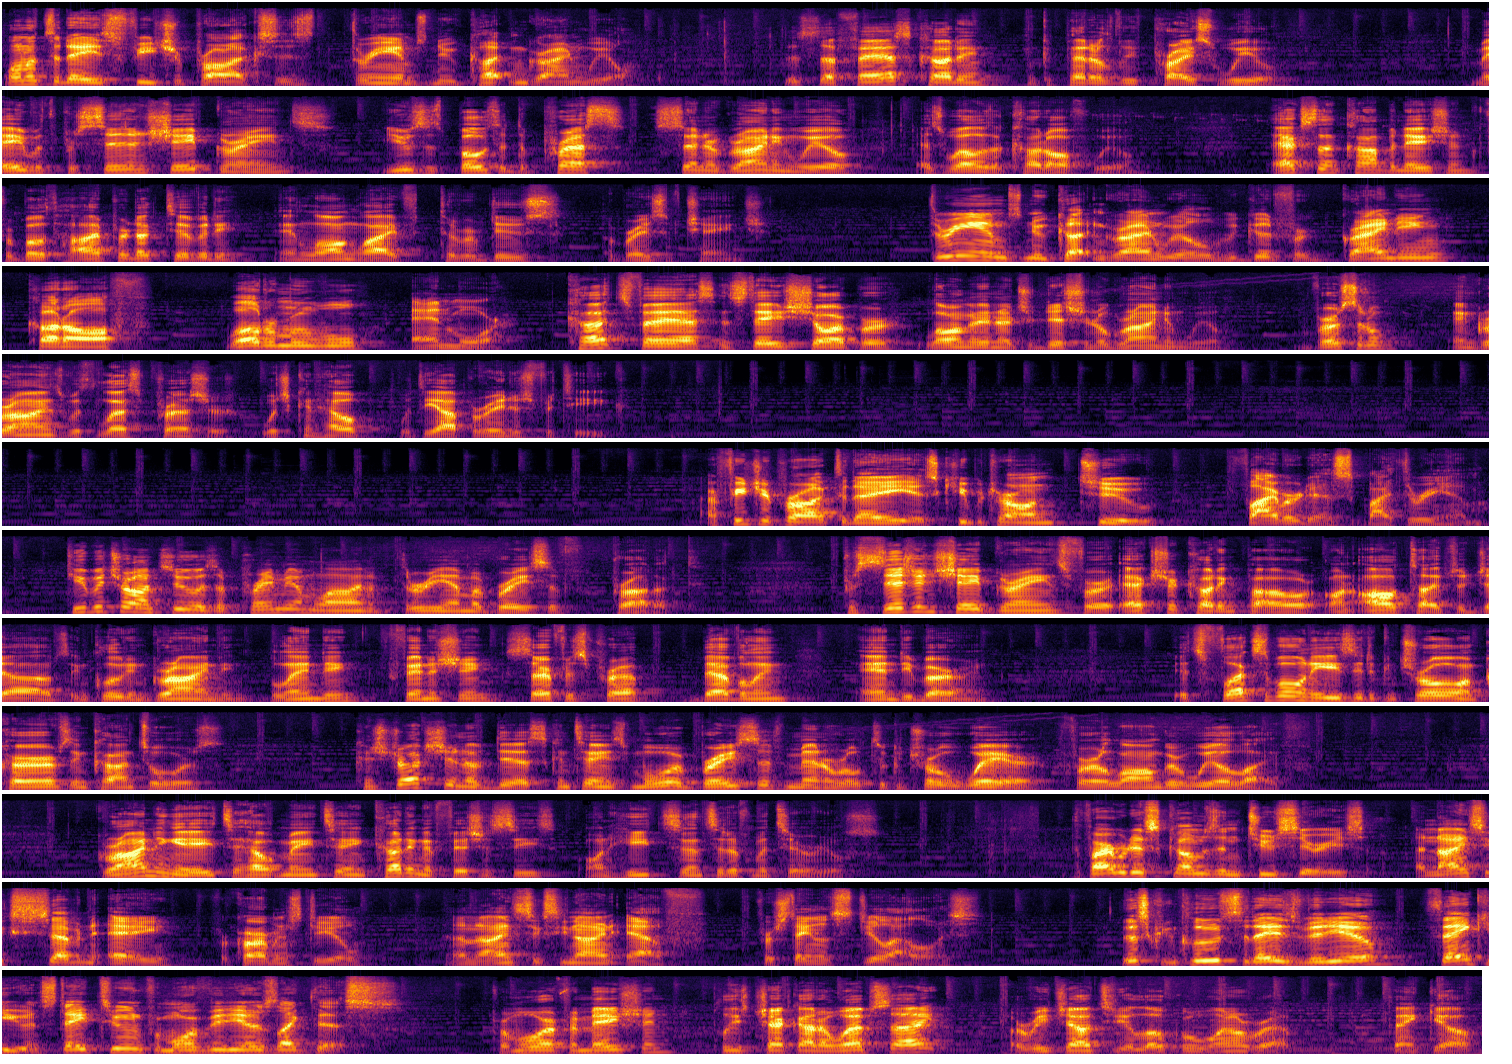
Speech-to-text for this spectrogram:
One of today's featured products is 3M's new cut and grind wheel. This is a fast cutting and competitively priced wheel. Made with precision shaped grains, uses both a depressed center grinding wheel as well as a cutoff wheel. Excellent combination for both high productivity and long life to reduce abrasive change. 3M's new cut and grind wheel will be good for grinding, cut off, weld removal, and more. Cuts fast and stays sharper longer than a traditional grinding wheel. Versatile and grinds with less pressure, which can help with the operator's fatigue. Our featured product today is Cubitron 2 Fiber Disc by 3M. Cubitron 2 is a premium line of 3M abrasive product. Precision shaped grains for extra cutting power on all types of jobs, including grinding, blending, finishing, surface prep, beveling, and deburring. It's flexible and easy to control on curves and contours. Construction of disc contains more abrasive mineral to control wear for a longer wheel life. Grinding aid to help maintain cutting efficiencies on heat sensitive materials. The fiber disc comes in two series, a 967A for carbon steel and a 969F for stainless steel alloys. This concludes today's video. Thank you and stay tuned for more videos like this. For more information, please check out our website or reach out to your local winter oh rep. Thank y'all.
